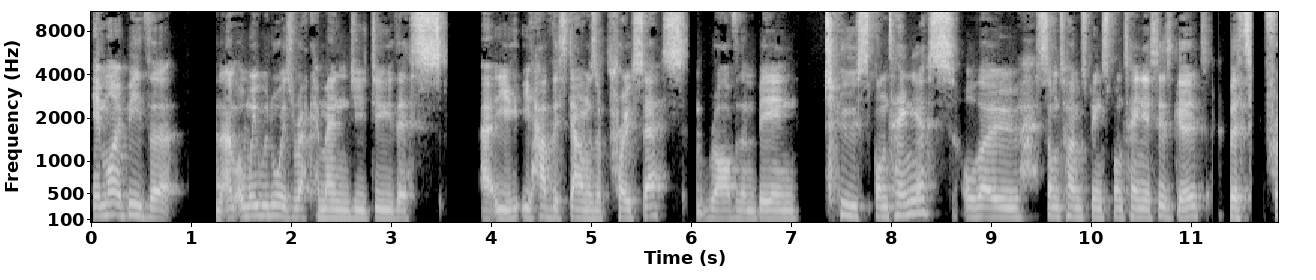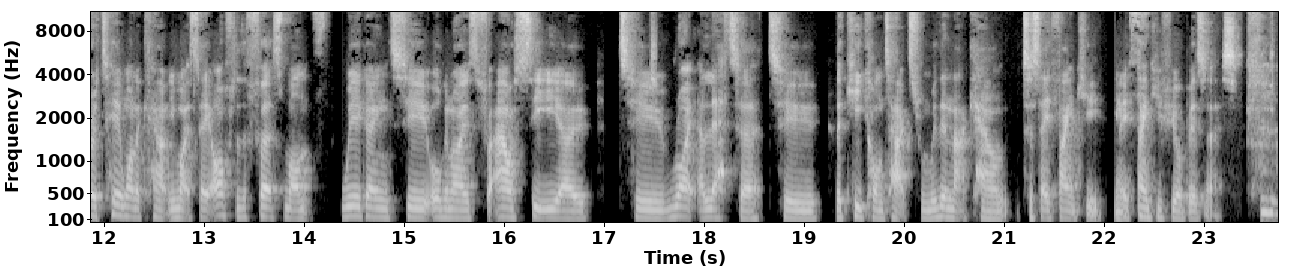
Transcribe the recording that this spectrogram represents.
It might be that, and we would always recommend you do this, uh, you, you have this down as a process rather than being too spontaneous, although sometimes being spontaneous is good. But for a tier one account, you might say after the first month, we're going to organize for our CEO to write a letter to the key contacts from within that account to say thank you. You know, thank you for your business. Mm-hmm.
